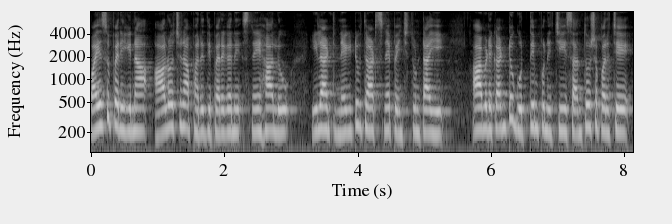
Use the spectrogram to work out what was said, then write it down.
వయసు పెరిగినా ఆలోచన పరిధి పెరగని స్నేహాలు ఇలాంటి నెగిటివ్ థాట్స్నే పెంచుతుంటాయి. ఆవిడకంటూ గుర్తింపునిచ్చి సంతోషపరిచే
